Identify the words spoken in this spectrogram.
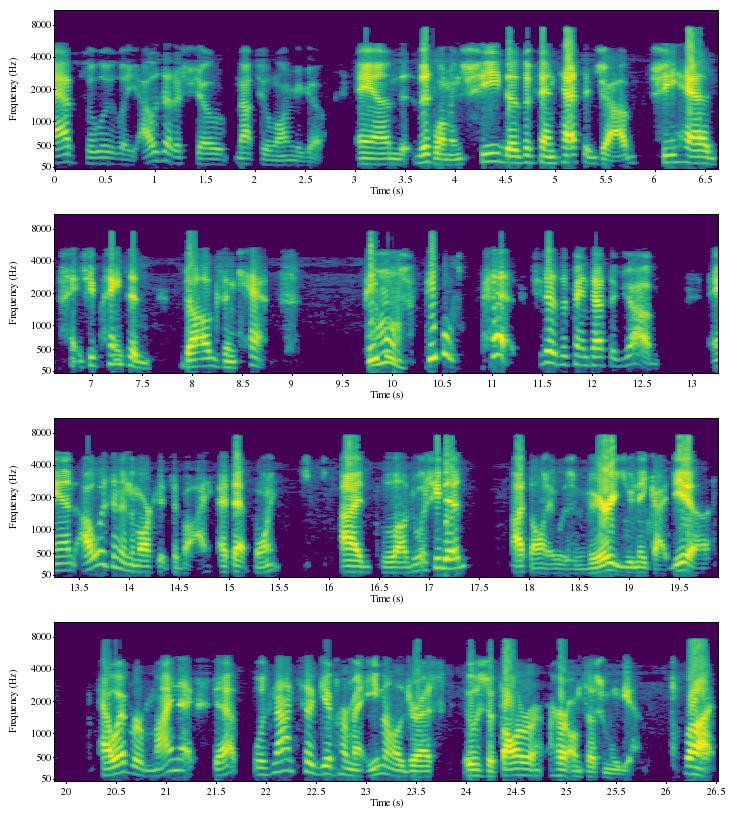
Absolutely. I was at a show not too long ago, and this woman, she does a fantastic job. She had she painted dogs and cats, people's mm. people's pets. She does a fantastic job, and I wasn't in the market to buy at that point. I loved what she did. I thought it was a very unique idea, However, my next step was not to give her my email address, it was to follow her on social media. Right.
